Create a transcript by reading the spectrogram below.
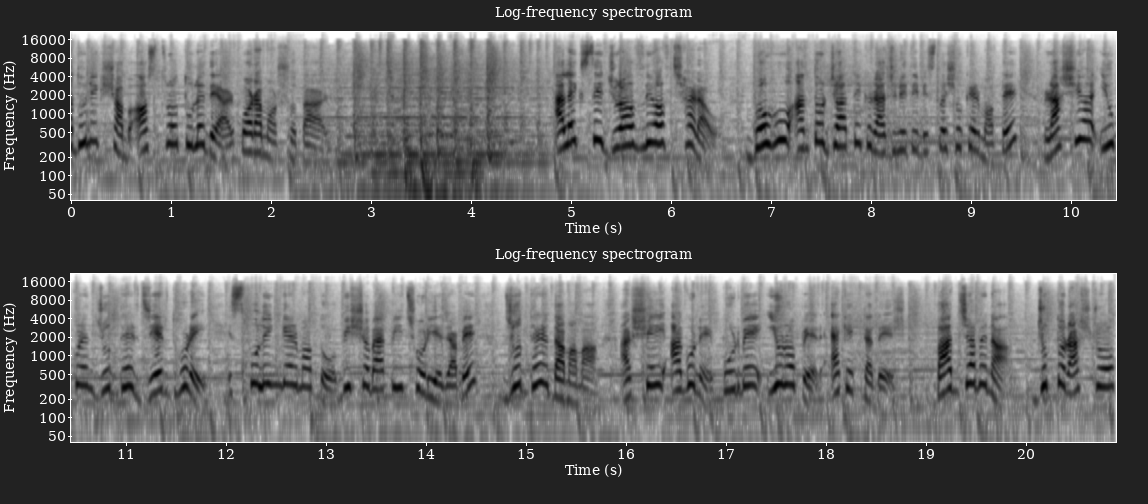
আধুনিক সব অস্ত্র তুলে দেওয়ার পরামর্শ তার। আলেক্সি জুরাভলিয়ভ ছাড়াও বহু আন্তর্জাতিক রাজনীতি বিশ্লেষকের মতে, রাশিয়া ইউক্রেন যুদ্ধের জের ধরেই স্কুলিংয়ের মতো বিশ্বব্যাপী ছড়িয়ে যাবে যুদ্ধের দামামা। আর সেই আগুনে পূর্বে ইউরোপের এক একটা দেশ বাদ যাবে না যুক্তরাষ্ট্র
